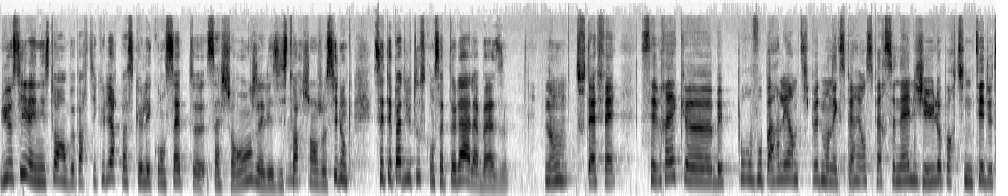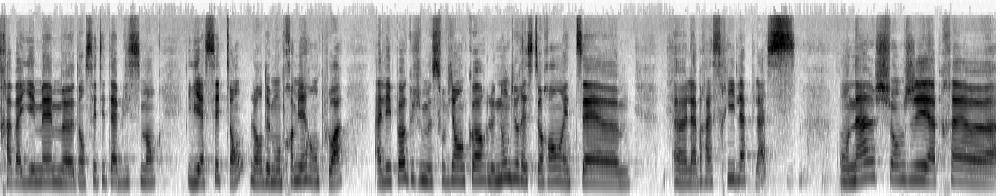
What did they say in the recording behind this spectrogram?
lui aussi, il a une histoire un peu particulière parce que les concepts, euh, ça change et les histoires mm. changent aussi. Donc, c'était pas du tout ce concept-là à la base. Non, tout à fait. C'est vrai que ben, pour vous parler un petit peu de mon expérience personnelle, j'ai eu l'opportunité de travailler même dans cet établissement il y a sept ans, lors de mon premier emploi. À l'époque, je me souviens encore, le nom du restaurant était la brasserie La Place. On a changé après, euh,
